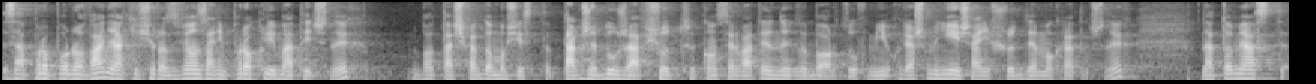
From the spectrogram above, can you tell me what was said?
zaproponowania jakichś rozwiązań proklimatycznych, bo ta świadomość jest także duża wśród konserwatywnych wyborców, chociaż mniejsza niż wśród demokratycznych. Natomiast y,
